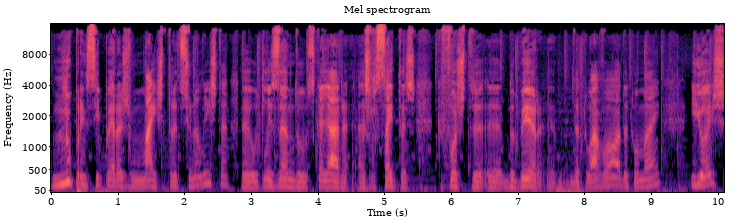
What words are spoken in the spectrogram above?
no princípio eras mais tradicionalista, eh, utilizando se calhar as receitas que foste eh, beber eh, da tua avó, da tua mãe, e hoje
